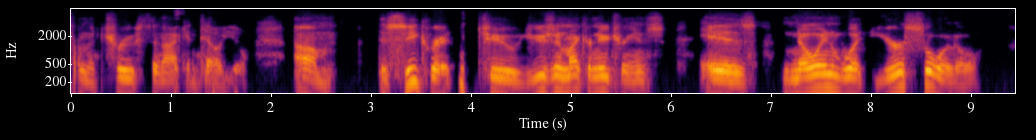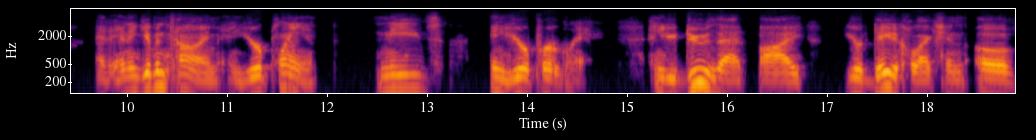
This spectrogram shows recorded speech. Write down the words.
from the truth that I can tell you. Um, the secret to using micronutrients is knowing what your soil at any given time and your plant needs in your program. And you do that by your data collection of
